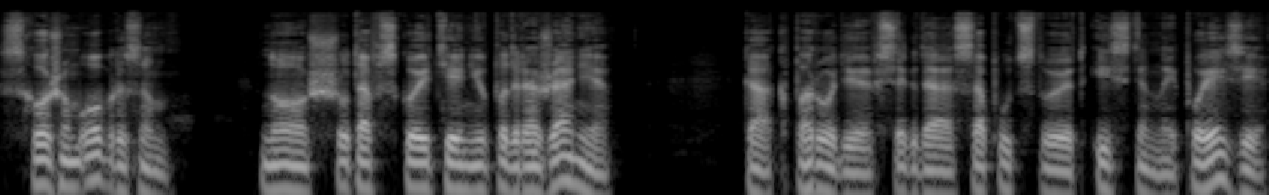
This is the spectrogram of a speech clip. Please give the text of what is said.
Схожим образом, но шутовской тенью подражания, как пародия всегда сопутствует истинной поэзии,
